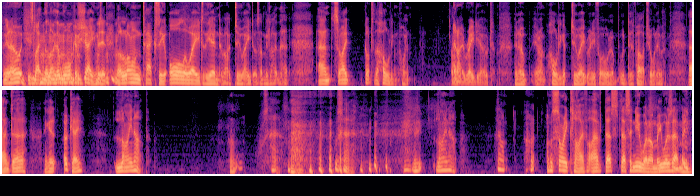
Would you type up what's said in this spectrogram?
You know, it's like the like the walk of shame. Is it the long taxi all the way to the end of like two eight or something like that? And so I got to the holding point, and I radioed. You know, you know I'm holding at two eight, ready for departure or whatever. And uh, I go, okay, line up. What's that? What's that? Line up. I said, "I'm- sorry, Clive. I have, that's that's a new one on me. What does that mean?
